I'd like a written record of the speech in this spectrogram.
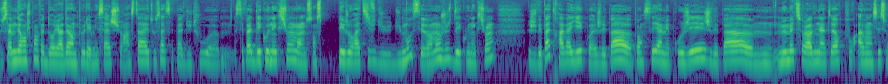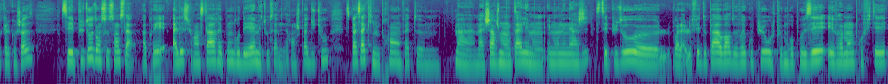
ça me dérange pas en fait de regarder un peu les messages sur Insta et tout ça. C'est pas du tout euh, c'est pas des connexions dans le sens péjoratif du, du mot. C'est vraiment juste des connexions. Je vais pas travailler quoi. Je vais pas euh, penser à mes projets. Je vais pas me mettre sur l'ordinateur pour avancer sur quelque chose c'est plutôt dans ce sens-là. Après, aller sur Insta, répondre aux DM et tout, ça me dérange pas du tout. C'est pas ça qui me prend en fait ma, charge mentale et mon, énergie. C'est plutôt euh, voilà, le fait de pas avoir de vraies coupures où je peux me reposer et vraiment profiter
